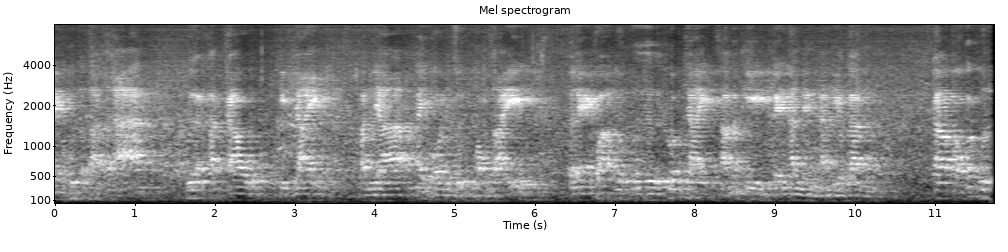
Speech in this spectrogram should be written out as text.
ในพระพุทธศาสนา เพื่อขัดเกลาจิตใจ ปัญญาให้บริสุทธิ์ผ่องใส แสดงความร่วมมือร่วมใจสามัคคีเป็นอันหนึ่งอันเดียวกันกล่าวขอบพระคุณ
